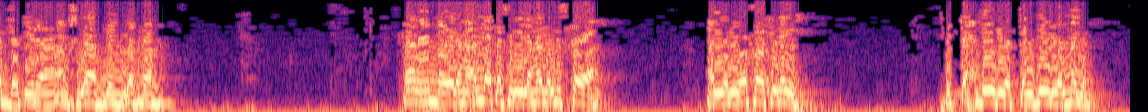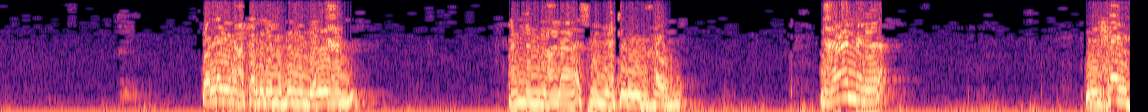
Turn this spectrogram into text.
أدت إلى الخلاف بين الأخوة كان ينبغي لها ألا تصل إلى هذا المستوى الذي وصلت إليه في التحذير والتنذير والهجر والذي نعتقد فيهم جميعا أنهم على سنة وخير مع أننا من حيث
